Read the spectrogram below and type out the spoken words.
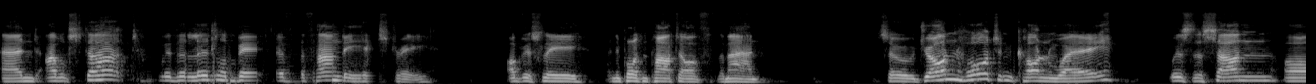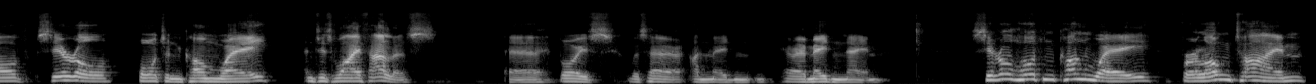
And I will start with a little bit of the family history, obviously an important part of the man. So John Horton Conway was the son of Cyril Horton Conway and his wife Alice. Uh, Boyce was her unmaiden, her maiden name. Cyril Horton Conway, for a long time,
